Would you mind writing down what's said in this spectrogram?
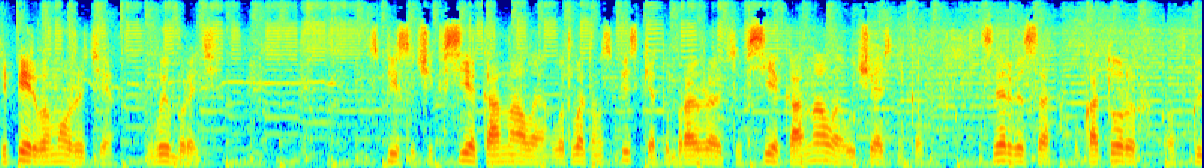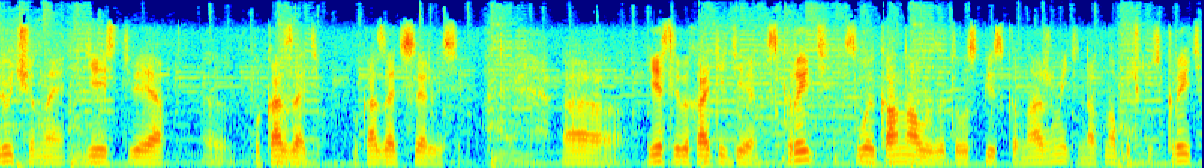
Теперь вы можете выбрать списочек, все каналы, вот в этом списке отображаются все каналы участников сервиса, у которых включены действия э, показать, показать в сервисе. Э, если вы хотите скрыть свой канал из этого списка, нажмите на кнопочку «Скрыть»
